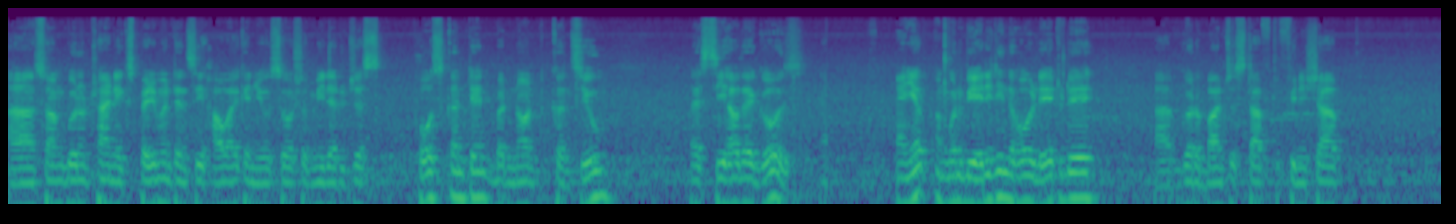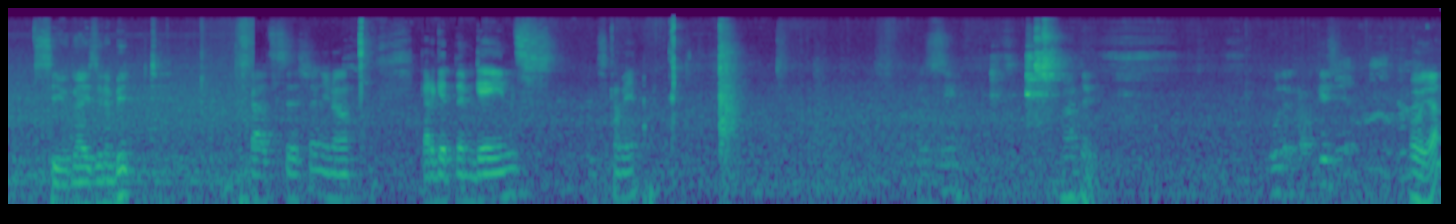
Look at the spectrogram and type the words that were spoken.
Uh, so I'm going to try and experiment and see how I can use social media to just post content but not consume. Let's see how that goes. And yep, I'm going to be editing the whole day today. I've got a bunch of stuff to finish up. See you guys in a bit. Session, you know, gotta get them gains. Just come in. Nothing. Oh yeah?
